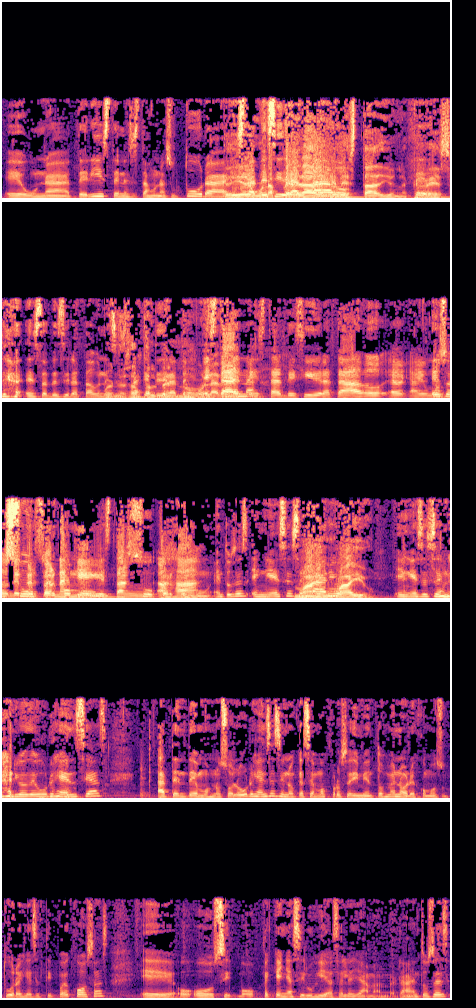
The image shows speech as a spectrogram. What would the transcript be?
eh, una teriste, necesitas una sutura, estás deshidratado, en el estadio en la cabeza. estás deshidratado, necesitas que te hidraten por la vena. Estás deshidratado, eh, hay un montón de personas que están súper común. Entonces, en ese escenario, en ese escenario de urgencias atendemos no solo urgencias, sino que hacemos procedimientos menores como suturas y ese tipo de cosas eh, o, o, pequeñas cirugías se le llaman, ¿verdad? Entonces,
